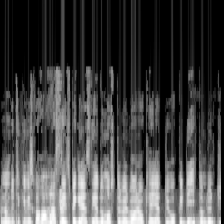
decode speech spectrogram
Men om du tycker vi ska ha hastighetsbegränsningar då måste det väl vara okej att du åker dit om du inte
